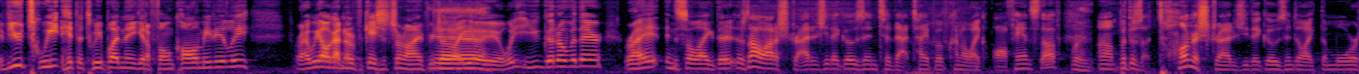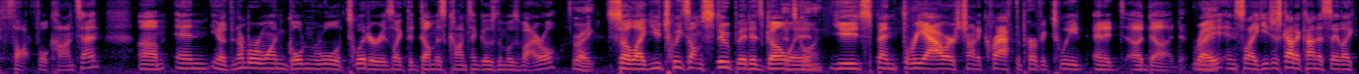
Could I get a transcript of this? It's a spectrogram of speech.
if you tweet, hit the tweet button, then you get a phone call immediately. Right, we all got notifications turned on for each other. Like, yo, yo, yo, what, you good over there? Right, and so like, there, there's not a lot of strategy that goes into that type of kind of like offhand stuff. Right. Um, but there's a ton of strategy that goes into like the more thoughtful content. Um, and you know, the number one golden rule of Twitter is like the dumbest content goes the most viral. Right. So like you tweet something stupid, it's going. going. You spend three hours trying to craft the perfect tweet, and it a dud, right? Right. And so like you just got to kind of say like,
